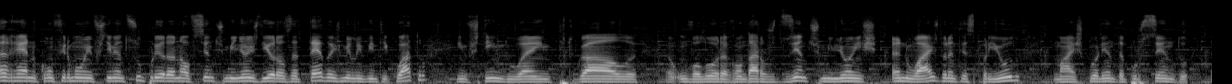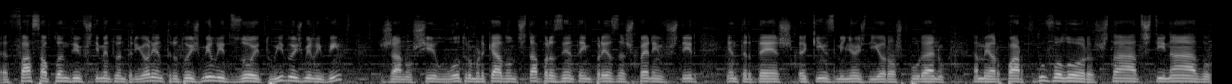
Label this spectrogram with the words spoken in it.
A REN confirmou um investimento superior a 900 milhões de euros até 2024, investindo em Portugal um valor a rondar os 200 milhões anuais durante esse período mais 40% face ao plano de investimento anterior entre 2018 e 2020. Já no Chile, outro mercado onde está presente a empresa espera investir entre 10 a 15 milhões de euros por ano. A maior parte do valor está destinado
